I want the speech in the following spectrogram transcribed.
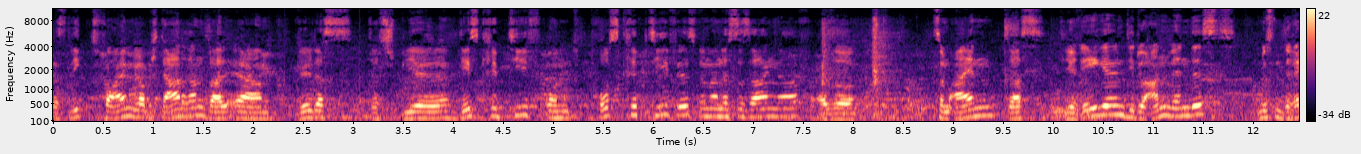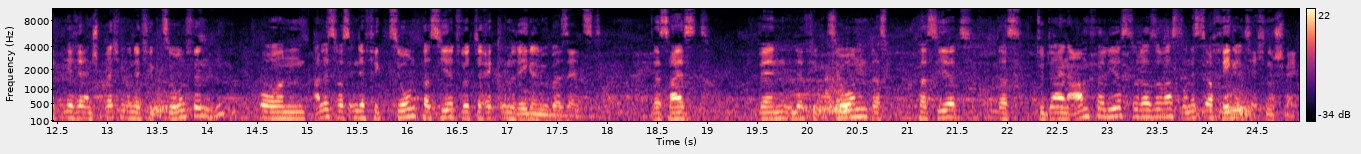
das liegt vor allem, glaube ich, daran, weil er will, dass das Spiel deskriptiv und proskriptiv ist, wenn man das so sagen darf. Also zum einen, dass die Regeln, die du anwendest, müssen direkt ihre Entsprechung in der Fiktion finden. Und alles, was in der Fiktion passiert, wird direkt in Regeln übersetzt. Das heißt, wenn in der Fiktion das passiert, dass du deinen Arm verlierst oder sowas, dann ist er auch regeltechnisch weg.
